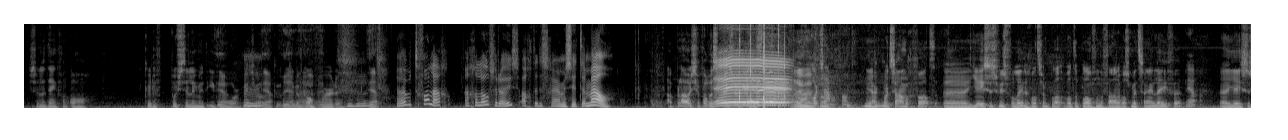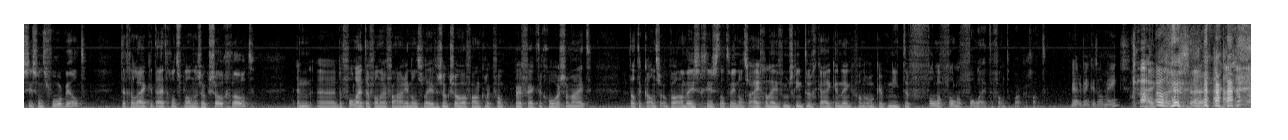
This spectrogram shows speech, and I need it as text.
zullen denken van, oh, could have pushed the limit even more, weet je wel. Ja, Could could have gone further. Nou, we hebben toevallig een geloofsreus achter de schermen zitten. Mel. Applausje voor een special guest. Hey! Kort samengevat. Ja, kort samengevat. eh, Jezus wist volledig wat, zijn plan, wat het plan van de Vader was met zijn leven. Ja. Eh, Jezus is ons voorbeeld. Tegelijkertijd, Gods plan is ook zo groot. En eh, de volheid daarvan ervaren in ons leven is ook zo afhankelijk van perfecte gehoorzaamheid. Dat de kans ook wel aanwezig is dat we in ons eigen leven misschien terugkijken en denken van... oh, ik heb niet de volle, volle volheid ervan te pakken gehad. Ja, daar ben ik het wel mee eens. Kijk, Oh. dat is, eh,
